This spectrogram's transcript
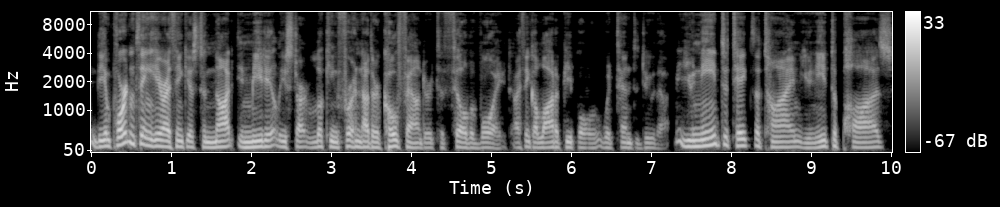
The important thing here, I think, is to not immediately start looking for another co founder to fill the void. I think a lot of people would tend to do that. You need to take the time, you need to pause,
